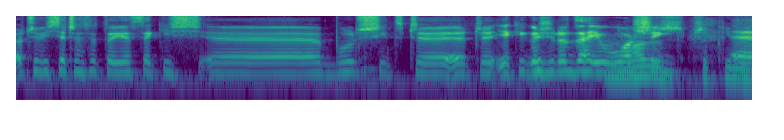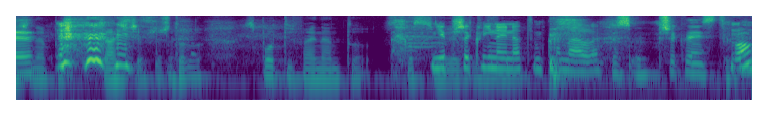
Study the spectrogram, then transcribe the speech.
oczywiście często to jest jakiś e, bullshit, czy, czy jakiegoś rodzaju Nie washing możesz przeklinać e, na podcaście, przecież to Spotify nam to stosuje. Nie przeklinaj na tym kanale. To jest przekleństwo?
